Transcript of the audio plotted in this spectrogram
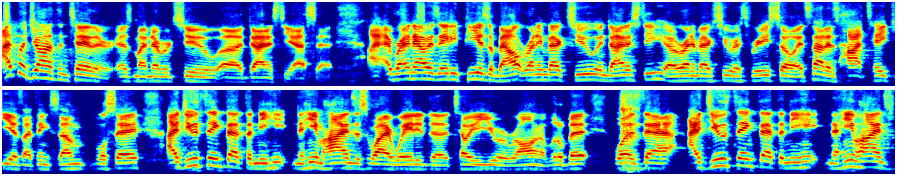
I put Jonathan Taylor as my number two uh, dynasty asset. I, right now, his ADP is about running back two in dynasty, uh, running back two or three. So it's not as hot takey as I think some will say. I do think that the Nyheim Hines is why I waited to tell you you were wrong a little bit. Was that I do think that the Nyheim Hines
